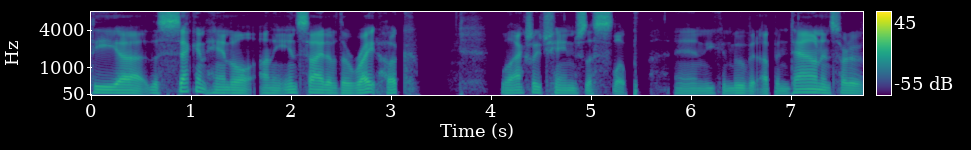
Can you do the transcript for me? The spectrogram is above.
the, uh, the second handle on the inside of the right hook will actually change the slope. And you can move it up and down and sort of,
